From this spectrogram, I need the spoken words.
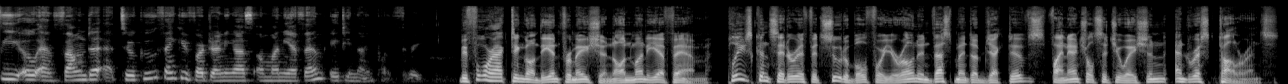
CEO and founder at Toku. Thank you for joining us on Money FM 89.3. Before acting on the information on Money FM, please consider if it's suitable for your own investment objectives, financial situation, and risk tolerance.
